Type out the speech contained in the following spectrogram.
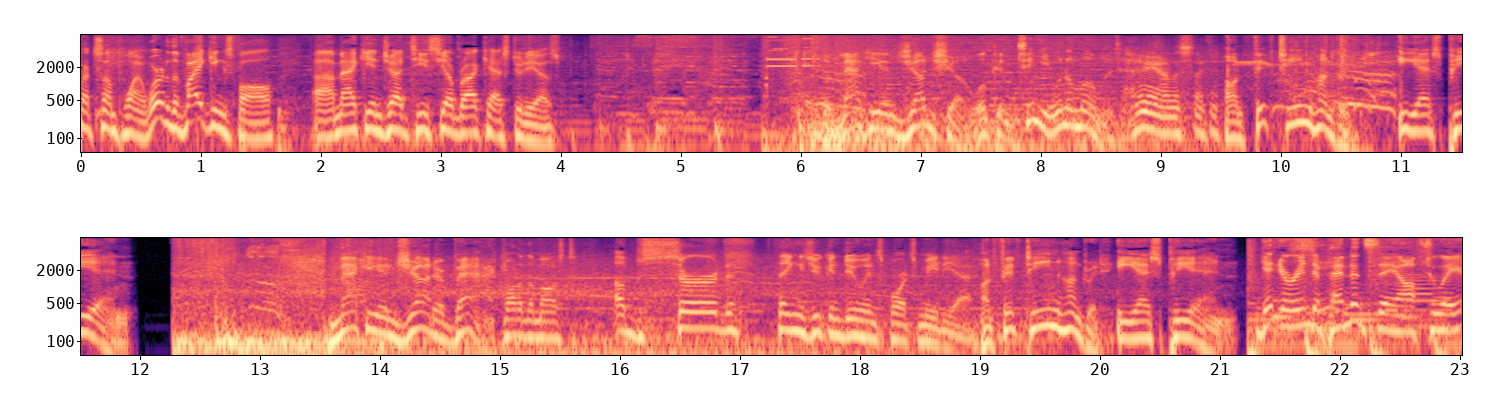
At some point. Where do the Vikings fall? Uh, Mackey and Judd, TCL Broadcast Studios. The Mackey and Judd Show will continue in a moment. Hang on a second. On E 1500 ESPN. Mackey and Judd are back. One of the most absurd things you can do in sports media. On E 1500 ESPN. Get your Independence Day off to a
